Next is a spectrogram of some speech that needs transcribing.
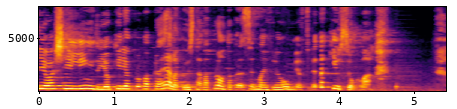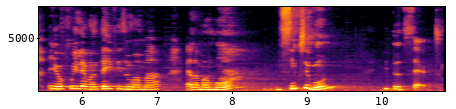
E eu achei lindo e eu queria provar para ela que eu estava pronta para ser mãe. Eu falei, oh, minha filha, daqui o seu mamar. E eu fui, levantei, fiz o mamar. Ela mamou em cinco segundos e tudo certo.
